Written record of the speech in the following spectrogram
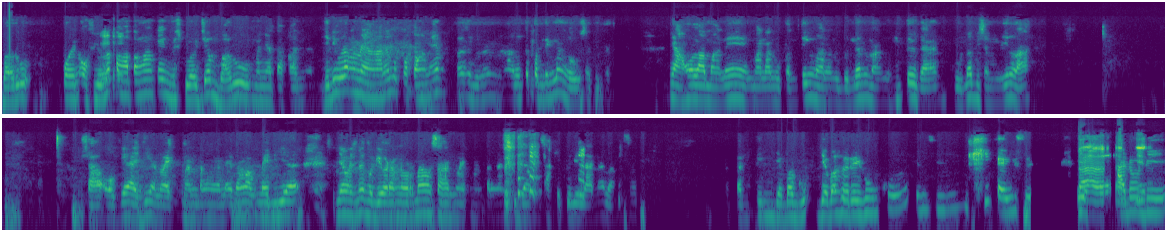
Baru point of view Heeh. tengah-tengah kayak geus dua jam baru menyatakan. Jadi orang neangan nu potongan eta sebenarnya anu terpenting mah nggak usah kita nyaho lah mana mana nu penting mana nu bener mana nu henteu kan kurna bisa memilah bisa oke okay aja naik mantengan itu eh, mah media. Ya maksudnya bagi orang normal sah naik mantengan tidak sakit lilana bangsat. Penting jaba gu, jabah heureuy hungkul engsi ya, anu di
